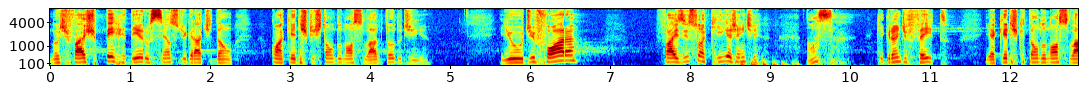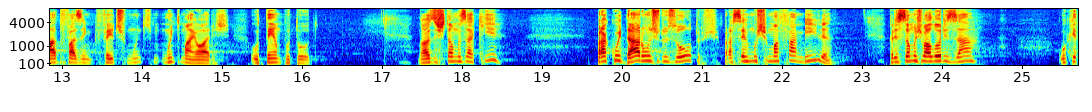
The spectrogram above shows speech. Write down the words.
nos faz perder o senso de gratidão com aqueles que estão do nosso lado todo dia. E o de fora faz isso aqui, a gente, nossa, que grande feito. E aqueles que estão do nosso lado fazem feitos muito, muito maiores o tempo todo. Nós estamos aqui para cuidar uns dos outros, para sermos uma família. Precisamos valorizar o, que,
